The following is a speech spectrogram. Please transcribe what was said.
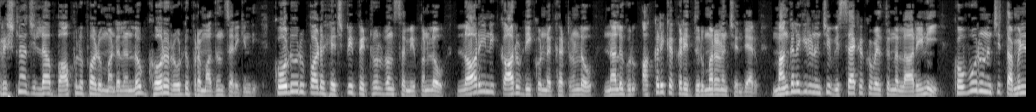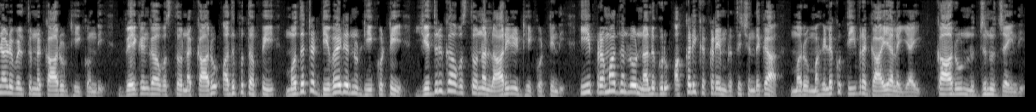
కృష్ణా జిల్లా బాపులపాడు మండలంలో ఘోర రోడ్డు ప్రమాదం జరిగింది. కోడూరుపాడు హెచ్పీ పెట్రోల్ బంక్ సమీపంలో లారీని కారు ఢీకొన్న ఘటనలో నలుగురు అక్కడికక్కడి దుర్మరణం చెందారు. మంగళగిరి నుంచి విశాఖకు వెళ్తున్న లారీని కొవ్వూరు నుంచి తమిళనాడు వెళ్తున్న కారు ఢీకొంది. వేగంగా వస్తోన్న కారు అదుపు తప్పి మొదట డివైడర్ను ఢీకొట్టి ఎదురుగా వస్తోన్న లారీని ఢీకొట్టింది. ఈ ప్రమాదంలో నలుగురు అక్కడికక్కడే మృతి చెందగా మరో మహిళకు తీవ్ర గాయాలయ్యాయి. కారు నుజ్జునుజ్జైంది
